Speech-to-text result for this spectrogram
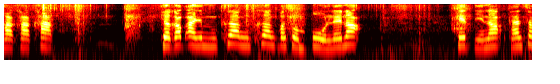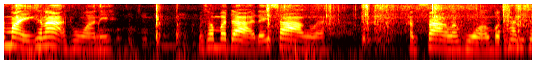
คักคักคัก เกี่ยวกับอันเครื่องเครื่องผสมปูนเลยเนาะเฮ็ดนี่เนาะทันสมัยขนาดหัวนี่มันแม่ไม่ธรรมดาได้สร้างเลยทันสร้างแล้วหัวบ่ทันส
